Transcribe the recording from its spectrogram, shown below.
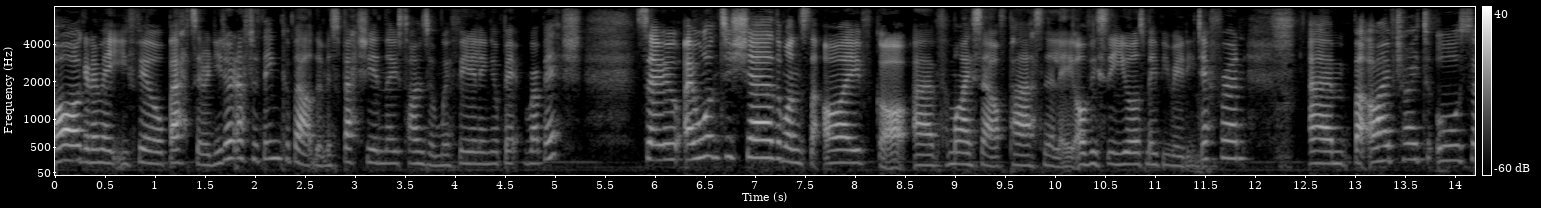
are going to make you feel better and you don't have to think about them, especially in those times when we're feeling a bit rubbish. So I want to share the ones that I've got um, for myself personally. Obviously, yours may be really different, um, but I've tried to also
